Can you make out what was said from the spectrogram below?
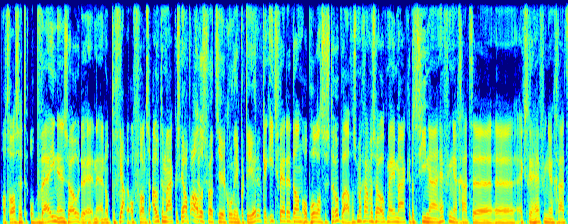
wat was het, op wijn en zo. De, en, en op, de, ja. op Franse automakers. Ja, op alles wat je kon importeren. Kijk, iets verder dan op Hollandse stroopwafels. Maar gaan we zo ook meemaken dat China heffingen gaat, uh, extra heffingen gaat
